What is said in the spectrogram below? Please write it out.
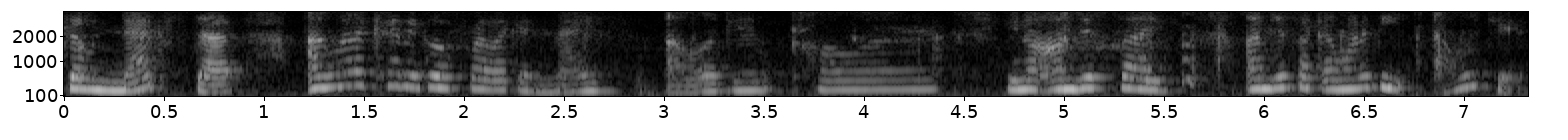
So next step, I'm gonna kind of go for like a nice, elegant color. You know, I'm just like, I'm just like, I want to be elegant.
